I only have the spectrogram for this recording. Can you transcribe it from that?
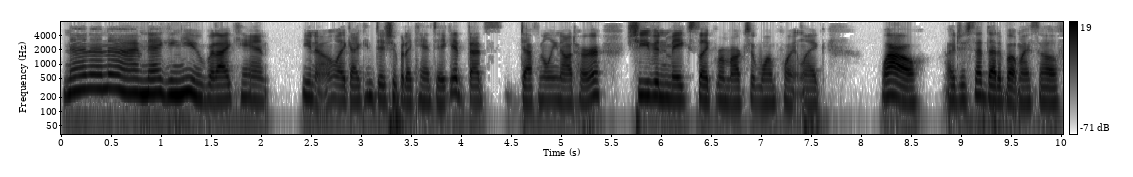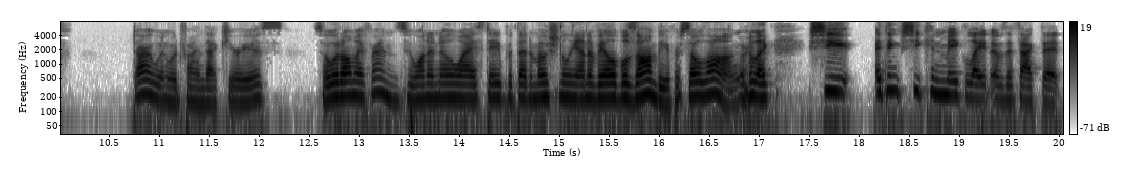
nah, nah, nah, I'm nagging you, but I can't you know, like I can dish it, but I can't take it. That's definitely not her. She even makes like remarks at one point like, wow, I just said that about myself. Darwin would find that curious. So would all my friends who want to know why I stayed with that emotionally unavailable zombie for so long. Or like, she, I think she can make light of the fact that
